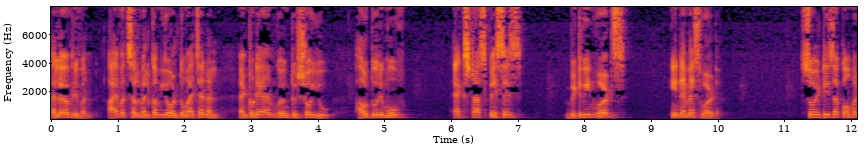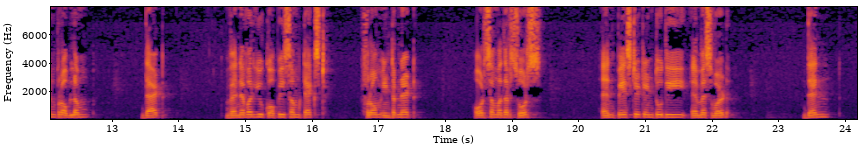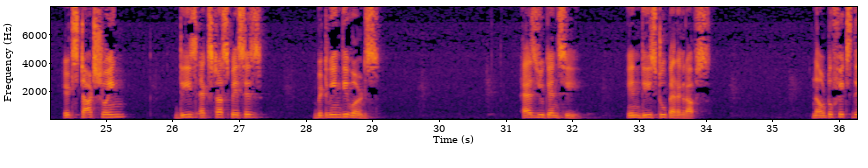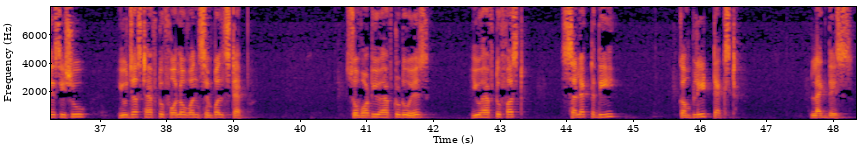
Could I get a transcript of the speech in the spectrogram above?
Hello everyone, I Vatsal welcome you all to my channel and today I am going to show you how to remove extra spaces between words in MS Word. So it is a common problem that whenever you copy some text from internet or some other source and paste it into the MS Word, then it starts showing these extra spaces between the words as you can see in these two paragraphs. Now to fix this issue, you just have to follow one simple step. So what you have to do is, you have to first select the complete text like this.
